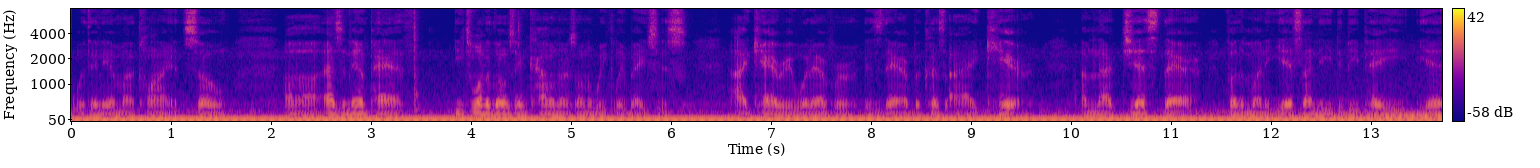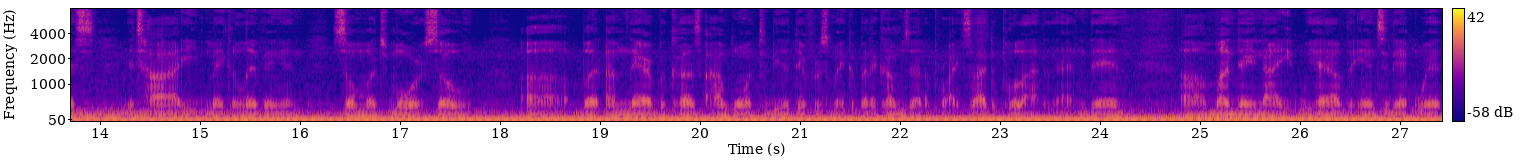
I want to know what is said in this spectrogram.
with any of my clients. So uh, as an empath, each one of those encounters on a weekly basis, I carry whatever is there because I care. I'm not just there for the money. Yes, I need to be paid. Yes, it's how I eat and make a living and so much more. So, uh, but I'm there because I want to be a difference maker, but it comes at a price. So I had to pull out of that. And then uh, Monday night, we have the incident with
